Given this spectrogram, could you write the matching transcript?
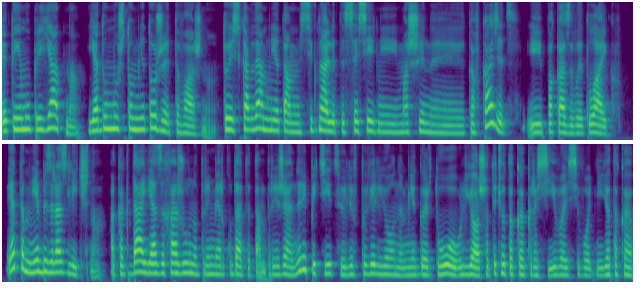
это ему приятно. Я думаю, что мне тоже это важно. То есть, когда мне там сигналит из соседней машины кавказец и показывает лайк, это мне безразлично. А когда я захожу, например, куда-то там приезжаю на репетицию или в павильон, и мне говорят, о, Ульяш, а ты что такая красивая сегодня? Я такая,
